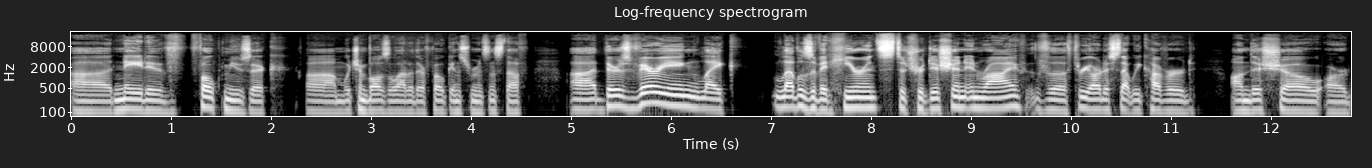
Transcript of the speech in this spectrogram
uh, native folk music, um, which involves a lot of their folk instruments and stuff. Uh, there's varying like levels of adherence to tradition in Rai. The three artists that we covered on this show are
